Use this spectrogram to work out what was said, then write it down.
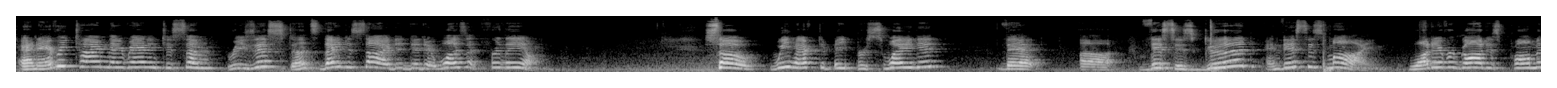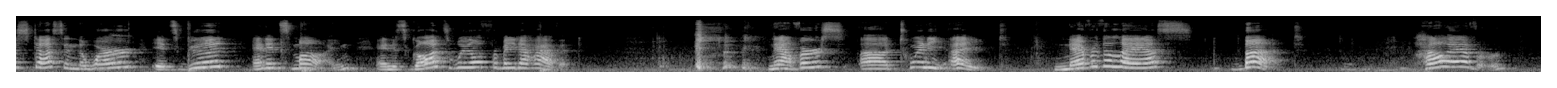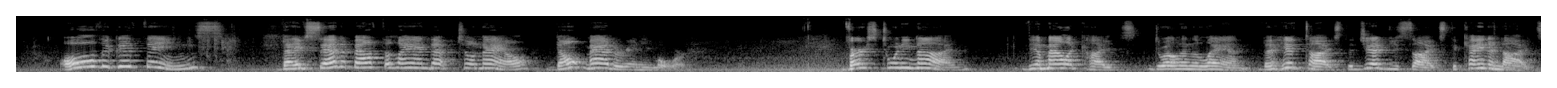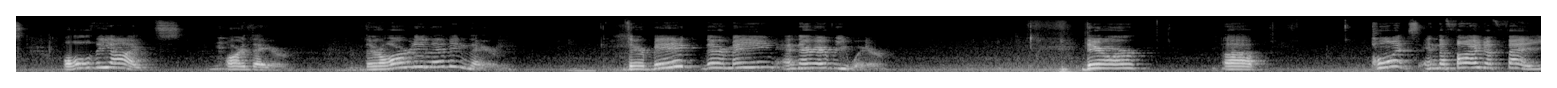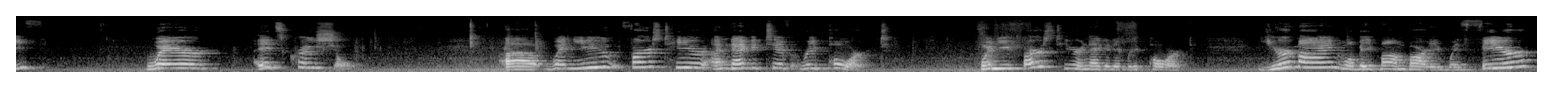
And every time they ran into some resistance, they decided that it wasn't for them. So we have to be persuaded that uh, this is good and this is mine. Whatever God has promised us in the Word, it's good and it's mine, and it's God's will for me to have it. Now, verse uh, 28 Nevertheless, but, however, all the good things they've said about the land up till now don't matter anymore. Verse 29 the Amalekites dwell in the land, the Hittites, the Jebusites, the Canaanites, all the ites are there. They're already living there. They're big, they're mean, and they're everywhere. There are uh, points in the fight of faith where it's crucial. Uh, when you first hear a negative report, when you first hear a negative report, your mind will be bombarded with fear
